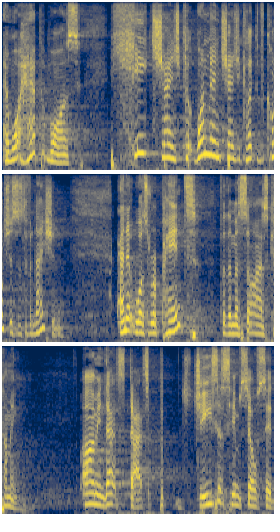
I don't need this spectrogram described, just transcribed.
and what happened was he changed, one man changed the collective consciousness of a nation. And it was repent for the Messiah's coming. I mean, that's, that's, Jesus himself said,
